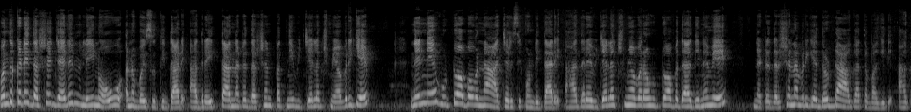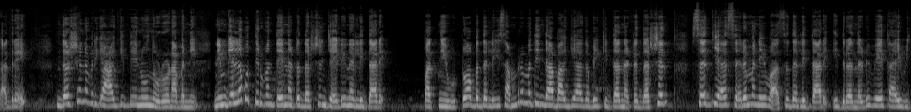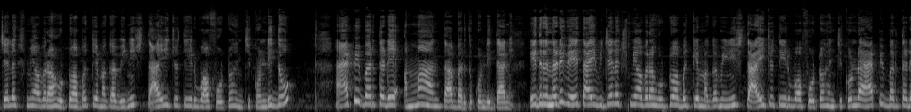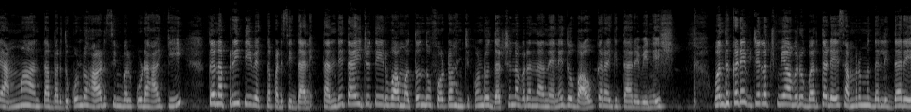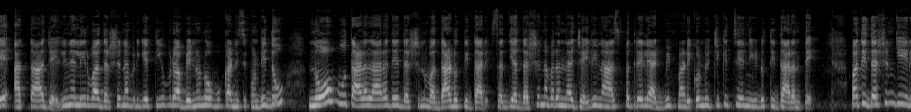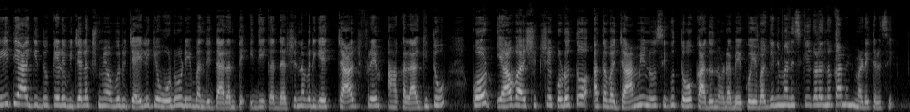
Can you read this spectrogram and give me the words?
ಒಂದು ಕಡೆ ದರ್ಶನ್ ಜೈಲಿನಲ್ಲಿ ನೋವು ಅನುಭವಿಸುತ್ತಿದ್ದಾರೆ. ಆದರೆ ಇತ್ತ ನಟ ದರ್ಶನ್ ಪತ್ನಿ ವಿಜಯಲಕ್ಷ್ಮಿ ಅವರಿಗೆ ನಿನ್ನೆ ಹುಟ್ಟುಹಬ್ಬವನ್ನು ಆಚರಿಸಿಕೊಂಡಿದ್ದಾರೆ. ಆದರೆ ವಿಜಯಲಕ್ಷ್ಮಿ ಅವರ ಹುಟ್ಟುಹಬ್ಬದ ದಿನವೇ ನಟ ದರ್ಶನ್ ಅವರಿಗೆ ದೊಡ್ಡ ಆಘಾತವಾಗಿದೆ. ಹಾಗಾದ್ರೆ ದರ್ಶನ್ ಅವರಿಗೆ ಆಗಿದ್ದೇನು ನೋಡೋಣ ಬನ್ನಿ. ನಿಮ್ಗೆಲ್ಲ ಗೊತ್ತಿರುವಂತೆ ನಟ ದರ್ಶನ್ ಜೈಲಿನಲ್ಲಿದ್ದಾರೆ. ಪತ್ನಿ ಹುಟ್ಟುಹಬ್ಬದಲ್ಲಿ ಸಂಭ್ರಮದಿಂದ ಭಾಗಿಯಾಗಬೇಕಿದ್ದ ನಟ ದರ್ಶನ್ ಸದ್ಯ ಸೆರೆಮನೆ ವಾಸದಲ್ಲಿದ್ದಾರೆ. ಇದರ ನಡುವೆ ತಾಯಿ ವಿಜಯಲಕ್ಷ್ಮಿ ಅವರ ಹುಟ್ಟುಹಬ್ಬಕ್ಕೆ ಮಗ ವಿನೀಶ್ ತಾಯಿ ಜೊತೆ ಇರುವ ಫೋಟೋ ಹಂಚಿಕೊಂಡಿದ್ದು ಹ್ಯಾಪಿ ಬರ್ತ್ಡೇ ಅಮ್ಮ ಅಂತ ಬರೆದುಕೊಂಡಿದ್ದಾನೆ. ಇದರ ನಡುವೆ ತಾಯಿ ವಿಜಯಲಕ್ಷ್ಮಿ ಅವರ ಹುಟ್ಟುಹಬ್ಬಕ್ಕೆ ಮಗ ವಿನೀಶ್ ತಾಯಿ ಜೊತೆ ಇರುವ ಫೋಟೋ ಹಂಚಿಕೊಂಡು ಹ್ಯಾಪಿ ಬರ್ತ್ಡೇ ಅಮ್ಮ ಅಂತ ಬರೆದುಕೊಂಡು ಹಾರ್ಡ್ ಸಿಂಬಲ್ ಕೂಡ ಹಾಕಿ ತನ್ನ ಪ್ರೀತಿ ವ್ಯಕ್ತಪಡಿಸಿದ್ದಾನೆ. ತಂದೆ ತಾಯಿ ಜೊತೆ ಇರುವ ಮತ್ತೊಂದು ಫೋಟೋ ಹಂಚಿಕೊಂಡು ದರ್ಶನ್ ಅವರನ್ನ ನೆನೆದು ಭಾವುಕರಾಗಿದ್ದಾರೆ ವಿನೀಶ್. ಒಂದು ಕಡೆ ವಿಜಯಲಕ್ಷ್ಮಿ ಅವರು ಬರ್ತಡೇ ಸಂಭ್ರಮದಲ್ಲಿದ್ದರೆ ಅತ್ತ ಜೈಲಿನಲ್ಲಿರುವ ದರ್ಶನ್ ಅವರಿಗೆ ತೀವ್ರ ಬೆನ್ನು ನೋವು ಕಾಣಿಸಿಕೊಂಡಿದ್ದು, ನೋವು ತಾಳಲಾರದೆ ದರ್ಶನ್ ಒದ್ದಾಡುತ್ತಿದ್ದಾರೆ. ಸದ್ಯ ದರ್ಶನ್ ಅವರನ್ನ ಜೈಲಿನ ಆಸ್ಪತ್ರೆಯಲ್ಲಿ ಅಡ್ಮಿಟ್ ಮಾಡಿಕೊಂಡು ಚಿಕಿತ್ಸೆ ನೀಡುತ್ತಿದ್ದಾರಂತೆ. ಪತಿ ದರ್ಶನ್ಗೆ ಈ ರೀತಿಯಾಗಿದ್ದು ಕೇಳಿ ವಿಜಯಲಕ್ಷ್ಮಿ ಅವರು ಜೈಲಿಗೆ ಓಡೋಡಿ ಬಂದಿದ್ದಾರಂತೆ. ಇದೀಗ ದರ್ಶನ್ ಅವರಿಗೆ ಚಾರ್ಜ್ ಫ್ರೇಮ್ ಹಾಕಲಾಗಿದ್ದು, ಕೋರ್ಟ್ ಯಾವ ಶಿಕ್ಷೆ ಕೊಡುತ್ತೋ ಅಥವಾ ಜಾಮೀನು ಸಿಗುತ್ತೋ ಕಾದು ನೋಡಬೇಕು. ಈ ಬಗ್ಗೆ ನಿಮ್ಮ ಅನಿಸಿಕೆಗಳನ್ನು ಕಾಮೆಂಟ್ ಮಾಡಿ ತಿಳಿಸಿ.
